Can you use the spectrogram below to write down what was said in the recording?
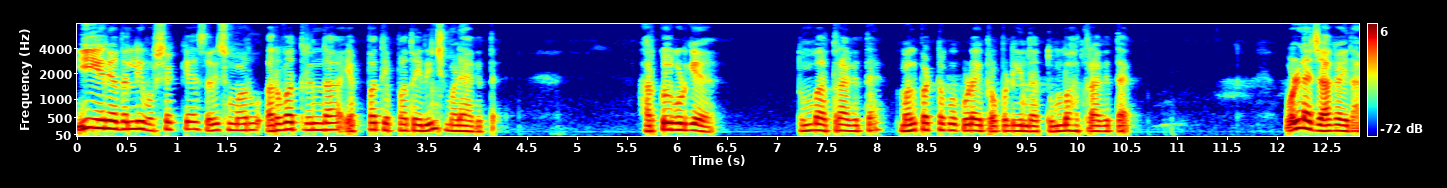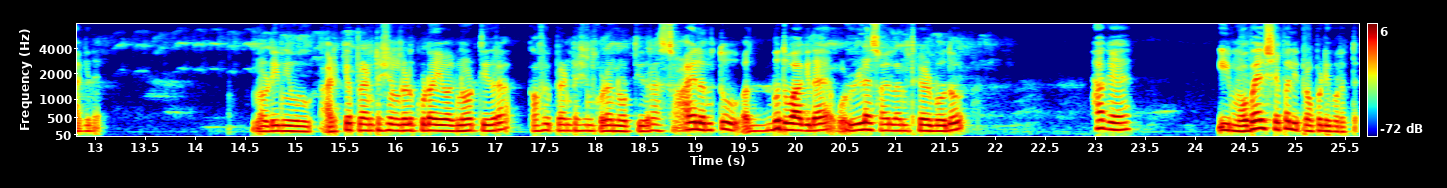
ಈ ಏರಿಯಾದಲ್ಲಿ ವರ್ಷಕ್ಕೆ ಸರಿಸುಮಾರು ಅರವತ್ತರಿಂದ ಎಪ್ಪತ್ತು ಎಪ್ಪತ್ತೈದು ಇಂಚ್ ಮಳೆ ಆಗುತ್ತೆ. ಹರ್ಕಲ್ಗುಡ್ಗೆ ತುಂಬ ಹತ್ರ ಆಗುತ್ತೆ. ಮಲ್ಪಟ್ಟಕ್ಕೂ ಕೂಡ ಈ ಪ್ರಾಪರ್ಟಿಯಿಂದ ತುಂಬ ಹತ್ರ ಆಗುತ್ತೆ. ಒಳ್ಳೆ ಜಾಗ ಇದಾಗಿದೆ. ನೋಡಿ ನೀವು ಅಡಿಕೆ ಪ್ಲಾಂಟೇಶನ್ಗಳು ಕೂಡ ಇವಾಗ ನೋಡ್ತಿದ್ದೀರಾ? ಕಾಫಿ ಪ್ಲಾಂಟೇಷನ್ ಕೂಡ ನೋಡ್ತಿದ್ದೀರಾ? ಸಾಯಿಲ್ ಅಂತೂ ಅದ್ಭುತವಾಗಿದೆ. ಒಳ್ಳೆ ಸಾಯಿಲ್ ಅಂತ ಹೇಳ್ಬೋದು. ಹಾಗೆ ಈ ಮೊಬೈಲ್ ಶೇಪಲ್ಲಿ ಈ ಪ್ರಾಪರ್ಟಿ ಬರುತ್ತೆ.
